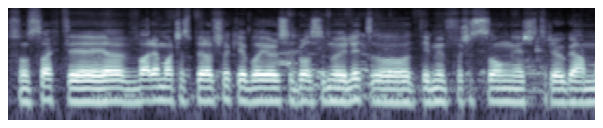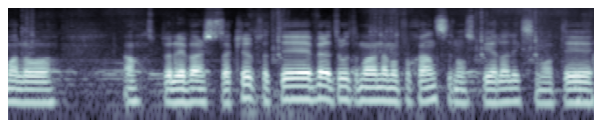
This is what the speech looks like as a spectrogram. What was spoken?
som sagt, varje match jag spelar försöker jag bara göra det så bra som möjligt och det är min första säsong, jag är 23 år gammal och ja, spelar i världens största klubb. Så det är väldigt roligt när man får chansen att spela. Liksom. Och det,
